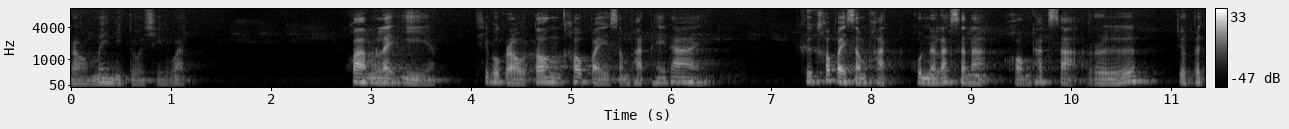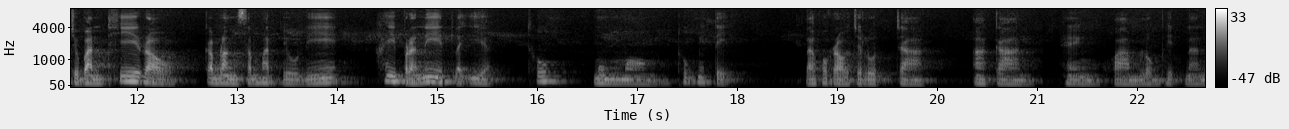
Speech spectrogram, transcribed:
เราไม่มีตัวชี้วัด ความละเอียด ที่พวกเราต้องเข้าไปสัมผัสให้ได้ คือเข้าไปสัมผัสคุณลักษณะของทักษะหรือจุดปัจจุบันที่เรากำลังสัมผัสอยู่นี้ ให้ประณีตละเอียดทุกมุมมอง ทุกมิติ แล้วพวกเราจะหลุดจากอาการแห่งความลงผิดนั้น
